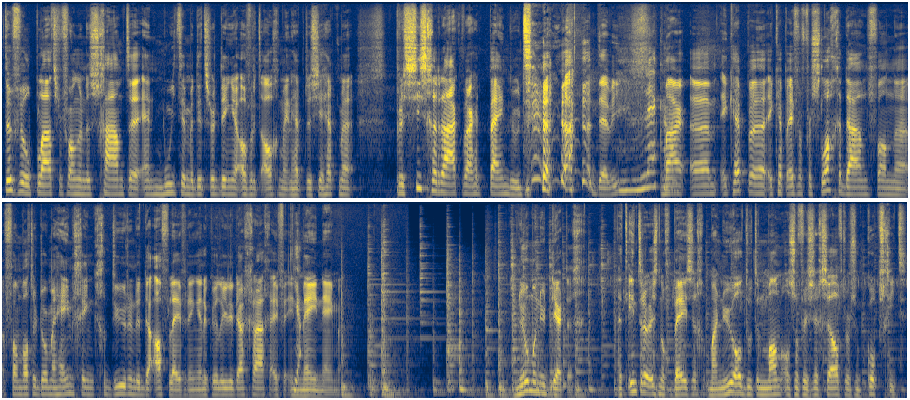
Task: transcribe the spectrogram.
te veel plaatsvervangende schaamte en moeite met dit soort dingen over het algemeen heb. Dus je hebt me precies geraakt waar het pijn doet, Debbie. Lekker. Maar ehm, ik, heb, eh, ik heb even verslag gedaan van, eh, van wat er door me heen ging gedurende de aflevering. En ik wil jullie daar graag even in Ja. meenemen. 0 minuut 30. Het intro is nog bezig, maar nu al doet een man alsof hij zichzelf door zijn kop schiet.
